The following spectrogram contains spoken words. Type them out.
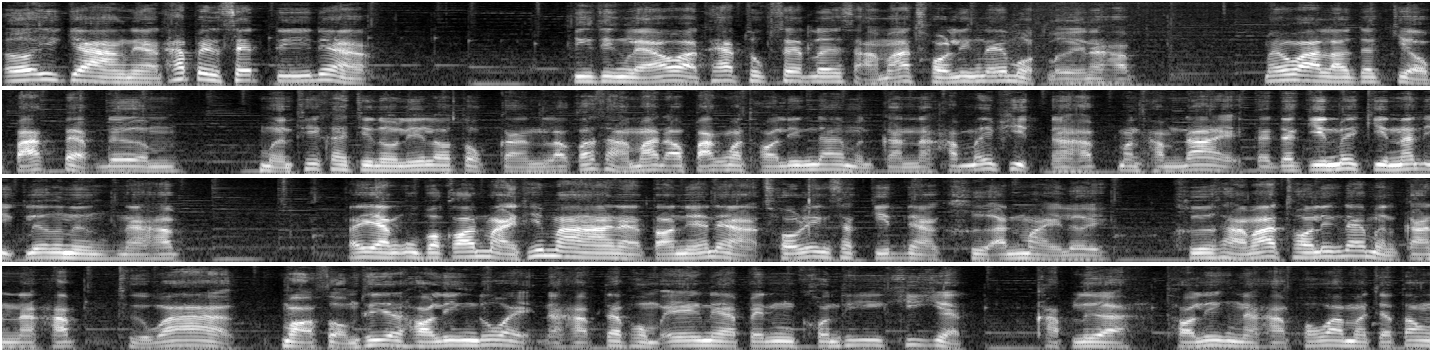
เอออีกอย่างเนี่ย ถ้าเป็นเซตนี้เนี่ย จริงๆแล้วอะแทบทุกเซตเลยสามารถโชลลิงได้หมดเลยนะครับ ไม่ว่าเราจะเกี่ยวปลั๊กแบบเดิม เหมือนที่ไคจิโนริเราตกกัน เราก็สามารถเอาปลั๊กมาทอลลิงได้เหมือนกันนะครับ ไม่ผิดนะครับ มันทำได้ แต่จะกินไม่กินนั่นอีกเรื่องหนึ่งนะครับ แต่อย่างอุปกรณ์ใหม่ที่มาเนี่ยตอนนี้เนี่ยโชลลิงสกิทเนี่ยคืออันใหม่เลย คือสามารถทอลลิงได้เหมือนกันนะครับ ถือว่าเหมาะสมที่จะทอลลิงด้วยนะครับ แต่ผมเองเนี่ยเป็นคนที่ขี้เกียจขับเรือทอลลิงนะครับ เพราะว่ามันจะต้อง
